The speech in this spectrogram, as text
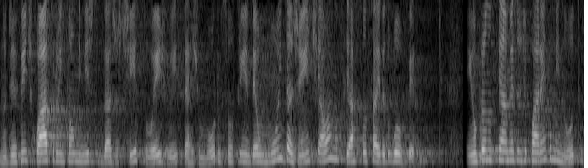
No dia 24, então, o ministro da Justiça, o ex-juiz Sérgio Moro, surpreendeu muita gente ao anunciar sua saída do governo. Em um pronunciamento de 40 minutos,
